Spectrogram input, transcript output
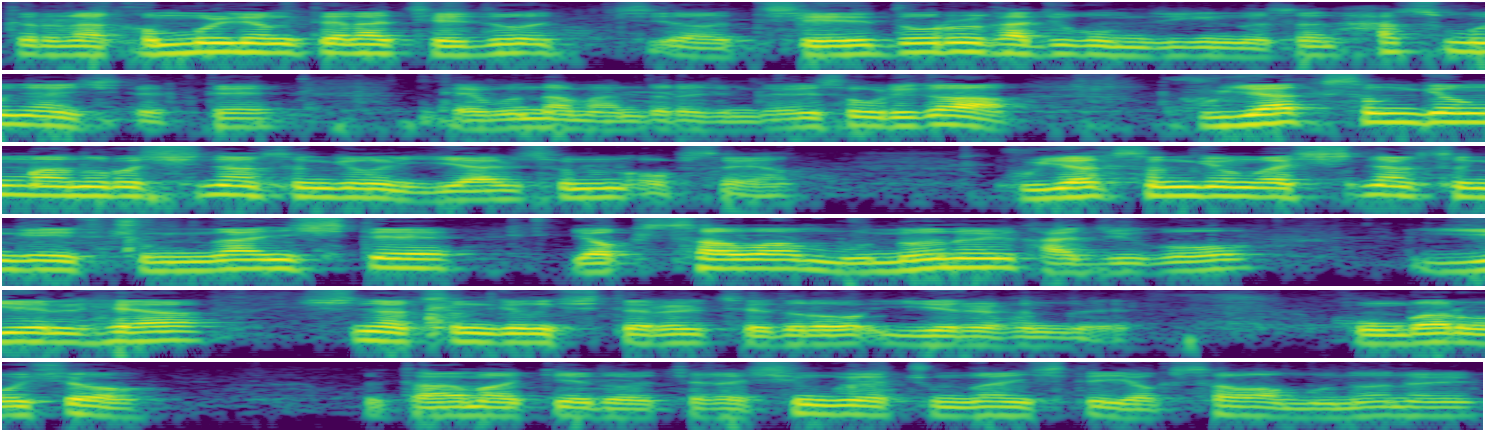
그러나 건물 형태나 제도, 어, 제도를 가지고 움직인 것은 하스모니안 시대 때 대부분 다 만들어집니다. 그래서 우리가 구약 성경만으로 신약 성경을 이해할 수는 없어요. 구약 성경과 신약 성경의 중간 시대 역사와 문헌을 가지고 이해를 해야 신약 성경 시대를 제대로 이해를 한 거예요. 공부하러 오셔. 다음 학기에도 제가 신구약 중간 시대 역사와 문헌을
